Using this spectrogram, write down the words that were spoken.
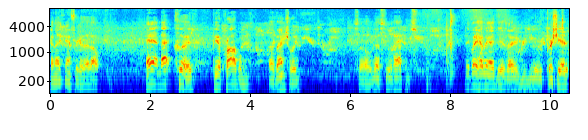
and I can't figure that out. And that could be a problem eventually. So we gotta see what happens. Anybody have any ideas? I appreciate it.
